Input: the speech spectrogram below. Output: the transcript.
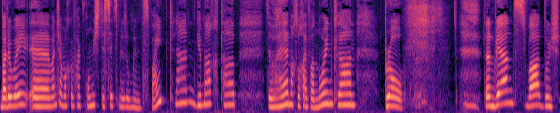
By the way, äh, manche haben auch gefragt, warum ich das jetzt mir so mit dem Zweitclan gemacht habe. So, hä, mach doch einfach einen neuen Clan. Bro. Dann wären zwar durch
